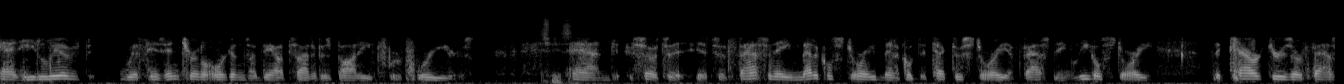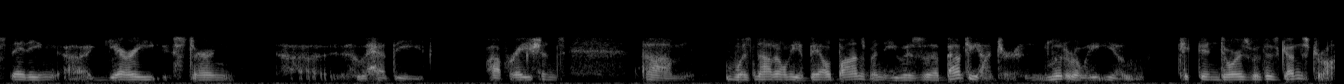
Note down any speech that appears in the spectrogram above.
and he lived with his internal organs on the outside of his body for four years. Jeez. And so it's a it's a fascinating medical story, medical detective story, a fascinating legal story. The characters are fascinating. Uh, Gary Stern, uh, who had the operations, um, was not only a bail bondsman, he was a bounty hunter, and literally, you know, kicked indoors with his guns drawn.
